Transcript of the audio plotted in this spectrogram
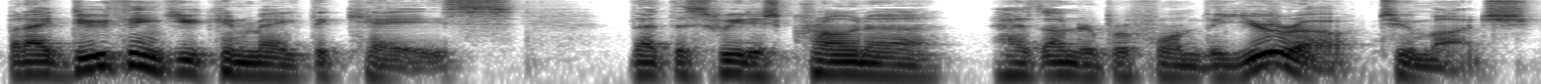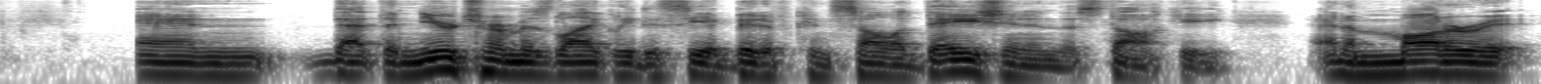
But I do think you can make the case that the Swedish krona has underperformed the euro too much and that the near term is likely to see a bit of consolidation in the stocky and a moderate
